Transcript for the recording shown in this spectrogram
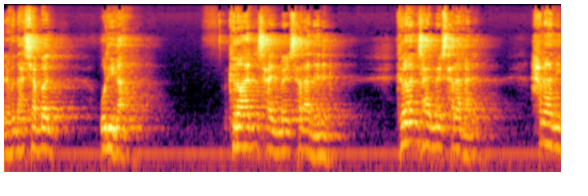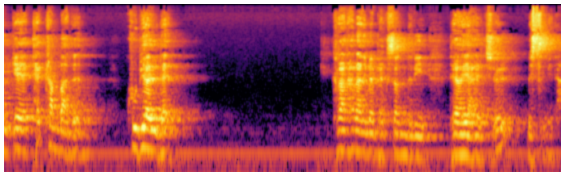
여러분 다시 한번 우리가 그러한 삶을 살아내는 그러한 삶을 살아가는 하나님께 택함 받은 구별된 그러한 하나님의 백성들이 되어야 할 줄 믿습니다.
